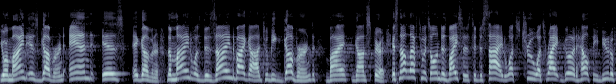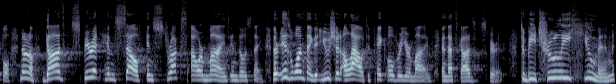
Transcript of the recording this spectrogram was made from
Your mind is governed and is a governor. The mind was designed by God to be governed by God's Spirit. It's not left to its own devices to decide what's true, what's right, good, healthy, beautiful. No, no, no. God's Spirit Himself instructs our minds in those things. There is one thing that you should allow to take over your minds, and that's God's Spirit. To be truly human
